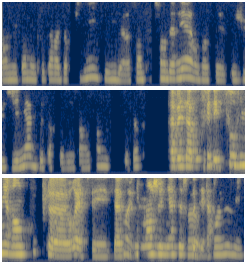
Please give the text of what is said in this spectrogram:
en étant mon préparateur physique, et il est à 100% derrière. Enfin, c'est juste génial de partager ça ensemble, c'est top. Ah ben, ça vous fait des souvenirs en couple, euh, ouais, c'est absolument génial de ce côté-là. Oui, oui, oui,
